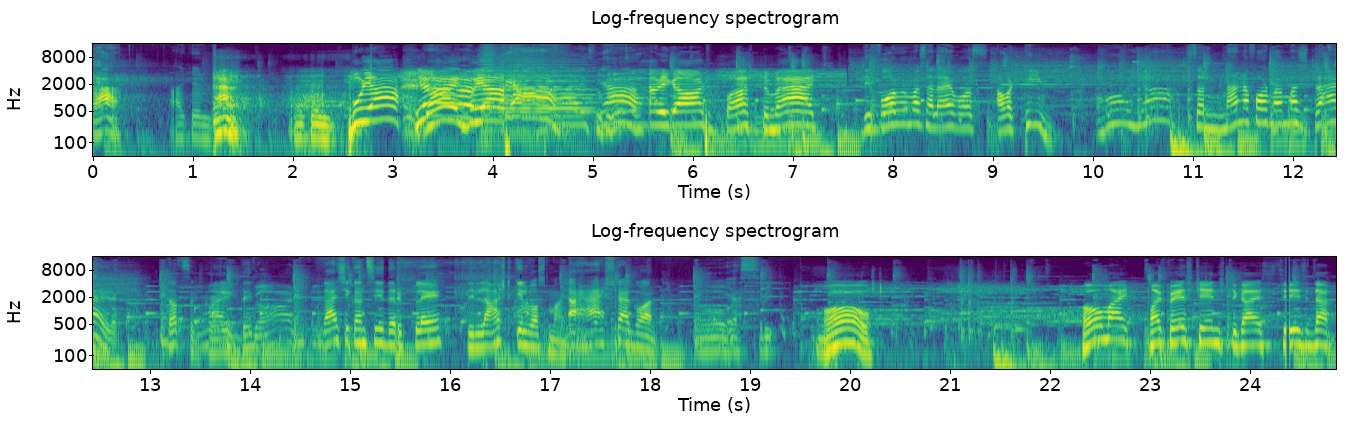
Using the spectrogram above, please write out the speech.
Ah, I killed. I killed. Booyah! Guys, booyah! Yeah. We got first match. The four members alive was our team. Oh yeah. So none of our members died. That's a great thing. god. Guys, you can see the replay. The last kill was mine. A hashtag one. Oh. Yes. Oh. Oh my, my face changed guys. See Siddharth,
